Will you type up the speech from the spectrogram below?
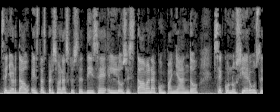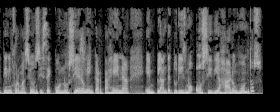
Señor Dau, estas personas que usted dice los estaban acompañando, ¿se conocieron? ¿Usted tiene información si se conocieron en Cartagena en plan de turismo o si viajaron juntos?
